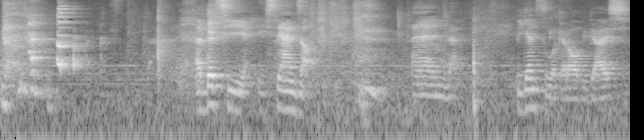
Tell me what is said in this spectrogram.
At this, he, he stands up and begins to look at all of you guys.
